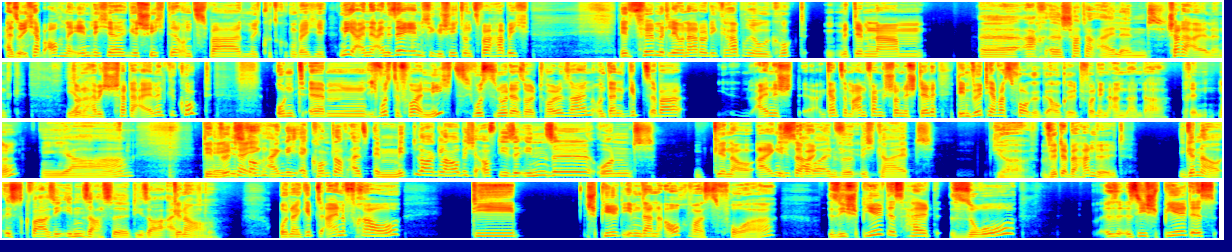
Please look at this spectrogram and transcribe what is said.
Also ich habe auch eine ähnliche Geschichte und zwar, jetzt muss ich kurz gucken, welche. Nee, eine, eine sehr ähnliche Geschichte und zwar habe ich den Film mit Leonardo DiCaprio geguckt mit dem Namen Äh, ach, äh, Shutter Island. Shutter Island. Ja. So, dann habe ich Shutter Island geguckt und ähm, ich wusste vorher nichts. Ich wusste nur, der soll toll sein. Und dann gibt's aber eine ganz am Anfang schon eine Stelle, dem wird ja was vorgegaukelt von den anderen da drin. Ne? Ja. Dem Er wird ist ja doch eigentlich, er kommt doch als Ermittler, glaube ich, auf diese Insel und genau, eigentlich ist ist, aber, aber in Wirklichkeit, ja, wird er behandelt. genau, ist quasi Insasse dieser Einrichtung. Genau. Und dann gibt es eine Frau, die spielt ihm dann auch was vor. Sie spielt es halt so, sie spielt es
